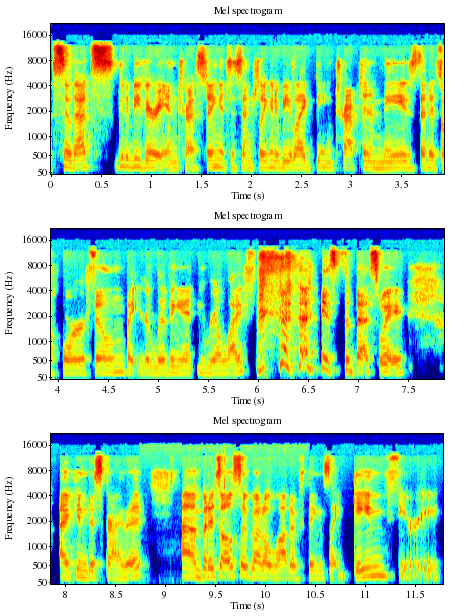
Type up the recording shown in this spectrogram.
so that's going to be very interesting. It's essentially going to be like being trapped in a maze that is a horror film, but you're living it in real life. it's the best way I can describe it. Um, but it's also got a lot of things like game theory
